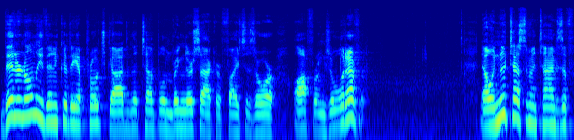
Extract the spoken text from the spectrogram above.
then and only then could they approach God in the temple and bring their sacrifices or offerings or whatever. Now, in New Testament times, if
